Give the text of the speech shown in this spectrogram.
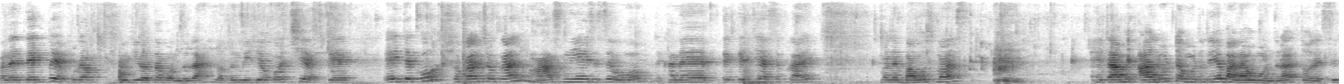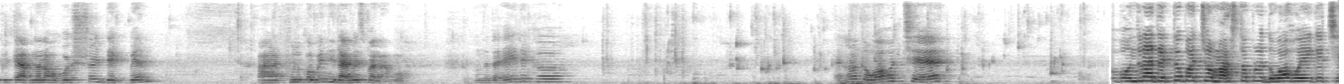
মানে দেখবে পুরো ভিডিওটা বন্ধুরা, নতুন ভিডিও করছি আজকে। এই দেখো, সকাল সকাল মাছ নিয়ে এসেছে ও। এখানে এক কেজি আছে প্রায় মানে বাউস মাছ। এটা আমি আলু টমেটো দিয়ে বানাবো বন্ধুরা। তো রেসিপিটা আপনারা অবশ্যই দেখবেন। আর ফুলকপি নিরামিষ বানাবো। বন্ধুরা, এই দেখো। এখন ধোয়া হচ্ছে। বন্ধুরা, দেখতে পাচ্ছ, মাছটা পুরো ধোয়া হয়ে গেছে।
